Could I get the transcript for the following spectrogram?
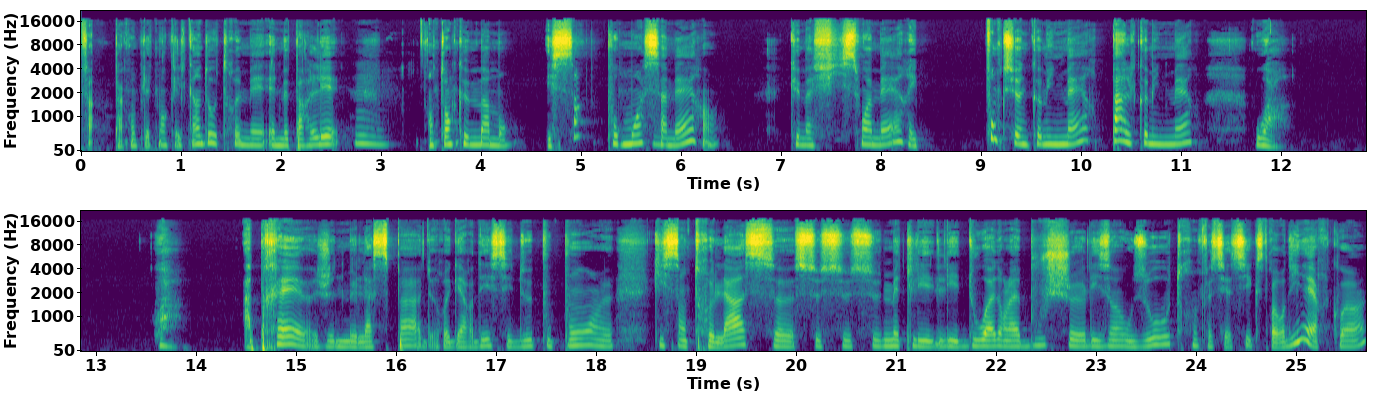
Enfin, pas complètement quelqu'un d'autre, mais elle me parlait Mm. en tant que maman. Et ça, pour moi, sa mère, hein, que ma fille soit mère et fonctionne comme une mère, parle comme une mère, waouh Waouh Après, euh, je ne me lasse pas de regarder ces deux poupons euh, qui s'entrelacent, euh, se, se, se mettent les, les doigts dans la bouche les uns aux autres. Enfin, c'est assez extraordinaire, quoi.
